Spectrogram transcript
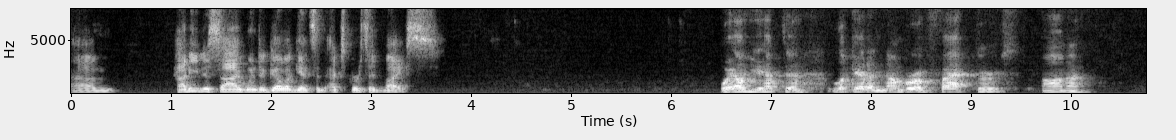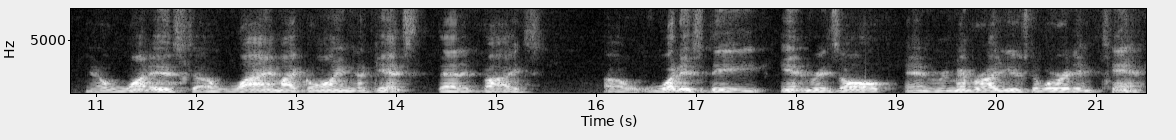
Um, how do you decide when to go against an expert's advice? Well, you have to look at a number of factors, Ana. You know, one is uh, why am I going against that advice? Uh, what is the end result? And remember, I used the word intent.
